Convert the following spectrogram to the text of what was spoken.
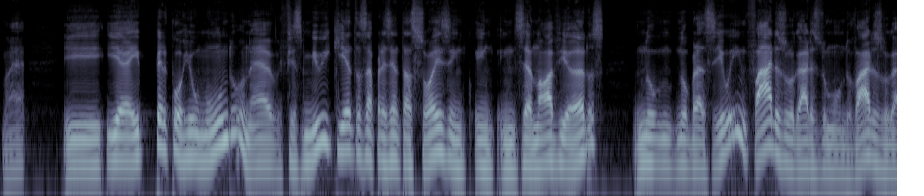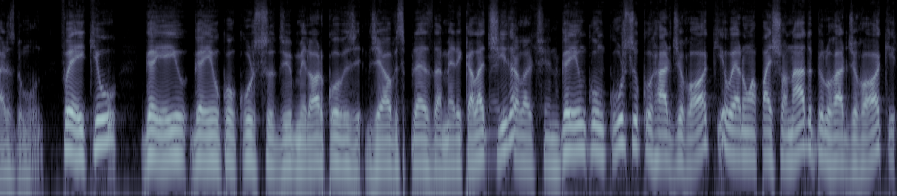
Né? E, e aí percorri o mundo, né? Fiz 1.500 apresentações em, em, em 19 anos no, no Brasil e em vários lugares do mundo, vários lugares do mundo. Foi aí que eu ganhei, ganhei o concurso de melhor cover de Elvis Presley da América Latina. América Latina. Ganhei um concurso com o hard rock, eu era um apaixonado pelo hard rock.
